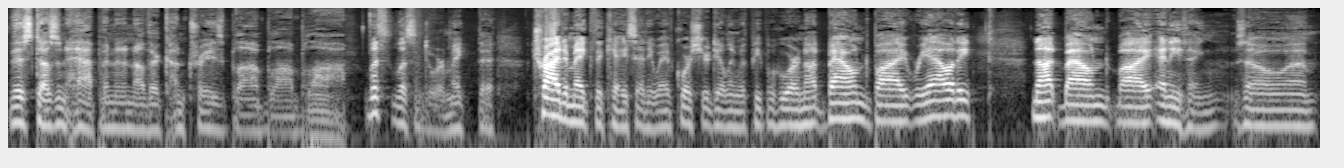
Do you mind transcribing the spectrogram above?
This doesn't happen in other countries. Blah blah blah. Let's listen to her. Make the try to make the case anyway. Of course, you're dealing with people who are not bound by reality, not bound by anything. So um,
